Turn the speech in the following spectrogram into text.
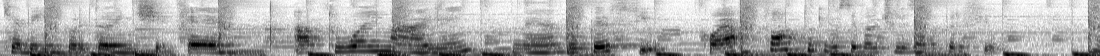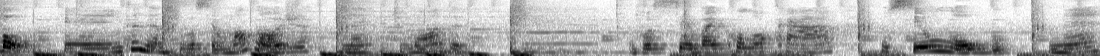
que é bem importante é a tua imagem né, do perfil. Qual é a foto que você vai utilizar no perfil? Bom, é, entendendo que você é uma loja né, de moda, você vai colocar o seu logo, né?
